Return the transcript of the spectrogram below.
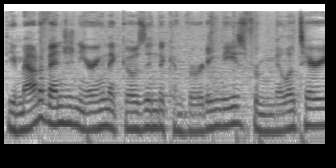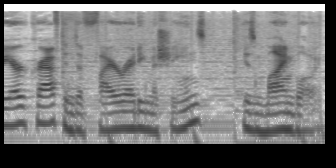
The amount of engineering that goes into converting these from military aircraft into fire ready machines is mind blowing.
